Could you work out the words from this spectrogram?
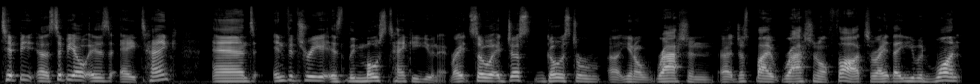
Tippy, uh, scipio is a tank and infantry is the most tanky unit right? So it just goes to uh, you know ration uh, just by rational thoughts right that you would want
